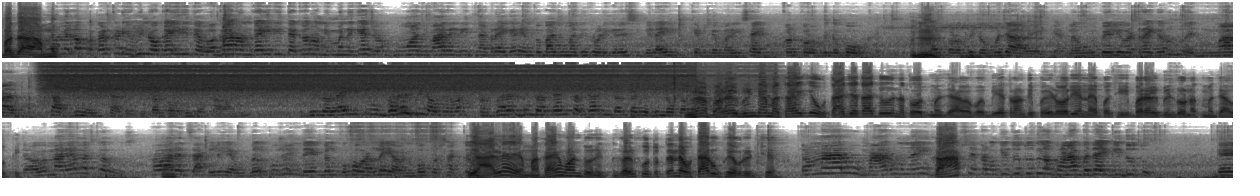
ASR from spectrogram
બધા અમુક કઈ રીતે વઘારો ને કઈ રીતે કરો ને મને કેજો હું આજ મારી રીતના ટ્રાય કરી એમ તો બાજુમાંથી થોડીક રેસીપી લાવી કેમ કે મારી સાહેબ કડકડો ભીંડો બહુ ખાય. કડકડો ભીંડો મજા આવે કે એટલે હું પહેલી વાર ટ્રાય કરું છું મારા ઘણી ઈચ્છા થઈ કડકડો ભીંડો ખાવાની. ભીંડો લાવી હતી હું ભરેલ ભીંડો કરવા. પણ ભરેલ ભીંડો કેન્સલ કરીને કડકડીયો ભીંડો કરવા. ના ભરેલ ભીંડામાં થાય કેવું? તાજે તાજો હોય ને તો જ મજા આવે. બે ત્રણથી પડ્યો રહે ને પછી ભરેલ ભીંડો નથી મજા આવતી. હવે મારે એમ જ કરવું છે. સવારે શાક લઈ આવું. ગલકું જોઈને તો એક ગલકું સવાર લઈ આવવાનું બપોર શાક હાલે એમાં કાંઈ વાંધો નહીં. ગલકું તો તને તારું ફેવરિટ છે. તમારું મારું નહીં. કા? તમે કીધું તું ને ઘણા બધાએ કીધું તું. કે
